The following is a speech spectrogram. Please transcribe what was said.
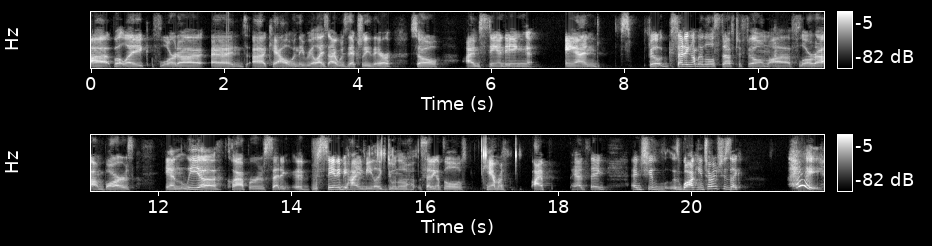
uh, but like Florida and uh, Cal, when they realized I was actually there. So I'm standing and fil- setting up my little stuff to film uh, Florida on bars, and Leah Clapper's setting, uh, standing behind me, like doing the setting up the little camera iPad thing, and she was walking to her, and she's like, "Hey,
